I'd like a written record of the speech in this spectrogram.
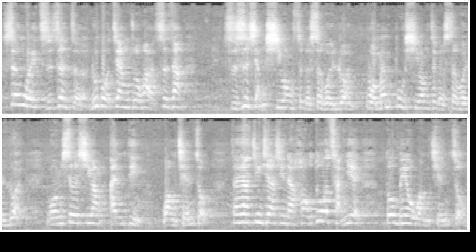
身为执政者，如果这样做的话，事实上。只是想希望这个社会乱，我们不希望这个社会乱，我们是希望安定往前走。大家静下心来，好多产业都没有往前走，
